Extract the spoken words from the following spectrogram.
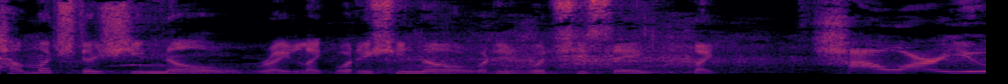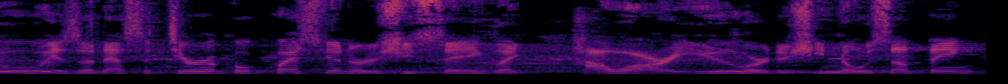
How much does she know, right? Like, what does she know? What is, what is she saying? Like, how are you is an esoterical question, or is she saying, like, how are you? Or does she know something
